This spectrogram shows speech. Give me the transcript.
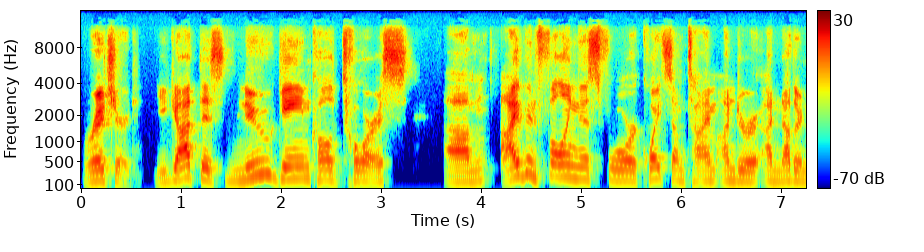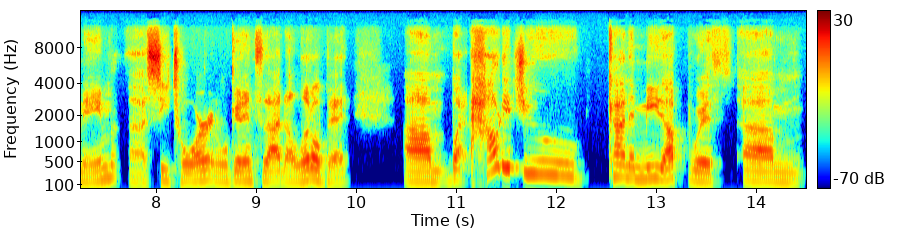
Richard you got this new game called torus. Um, I've been following this for quite some time under another name, uh, CTOR, and we'll get into that in a little bit. Um, but how did you kind of meet up with? Um,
